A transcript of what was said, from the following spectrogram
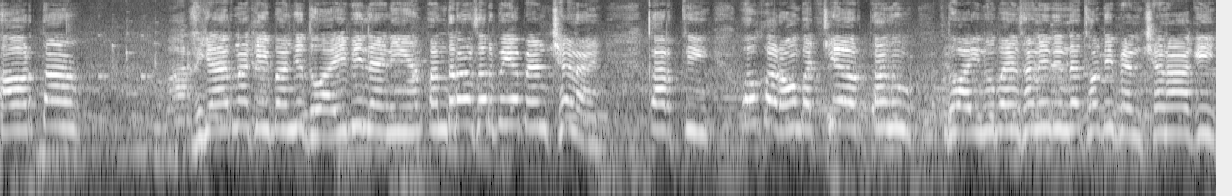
ਔਰਤਾਂ ਹਜ਼ਾਰ ਨਾਲ ਕੀ ਬਣ ਜੇ ਦਵਾਈ ਵੀ ਲੈਣੀ ਆ 1500 ਰੁਪਏ ਪੈਨਸ਼ਨ ਹੈ ਕਰਤੀ। ਉਹ ਘਰੋਂ ਬੱਚੇ ਔਰਤਾਂ ਨੂੰ ਦਵਾਈ ਨੂੰ ਪੈਸਾ ਨਹੀਂ ਦਿੰਦੇ ਤੁਹਾਡੀ ਪੈਨਸ਼ਨ ਆ ਗਈ।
